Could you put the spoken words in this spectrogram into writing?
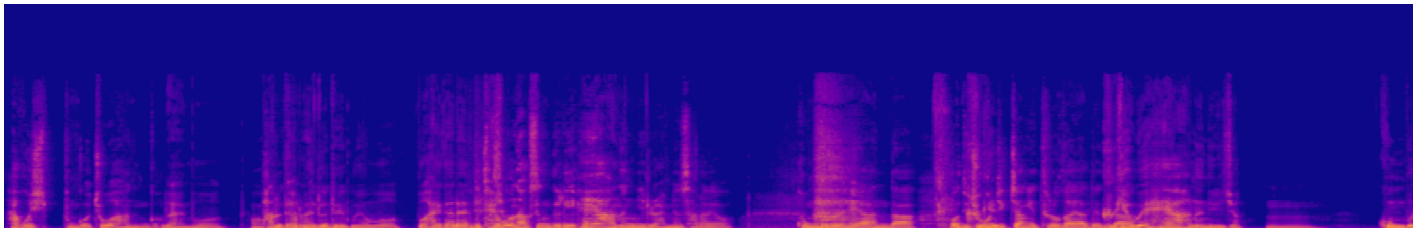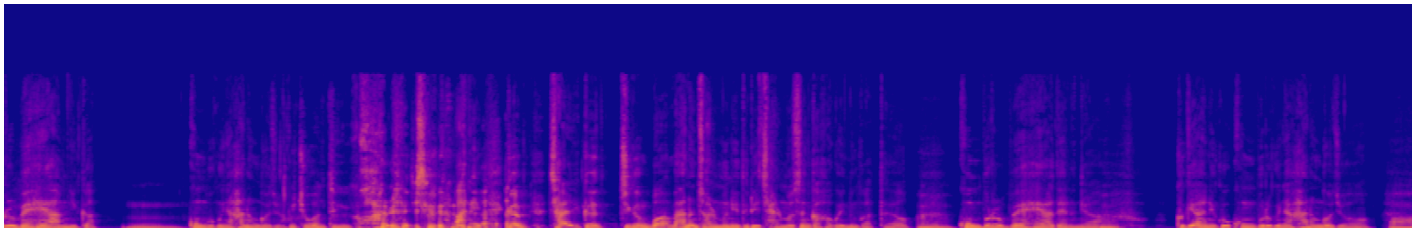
하고 싶은 거, 좋아하는 거. 네, 뭐 어, 반대로 해도 되겠네. 되고요. 뭐, 뭐 하여간에. 근데 대부분 학생들이 해야 하는 일을 하면 살아요. 공부를 해야 한다. 어디 그게, 좋은 직장에 들어가야 된다. 그게 왜 해야 하는 일이죠? 음. 공부를 왜 해야 합니까? 음. 공부 그냥 하는 거죠. 저한테 화를 내지. 아니, 그, 잘, 그, 지금 뭐, 많은 젊은이들이 잘못 생각하고 있는 것 같아요. 음. 공부를 왜 해야 되느냐. 음. 그게 아니고 공부를 그냥 하는 거죠. 아, 네.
